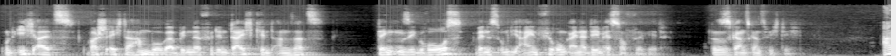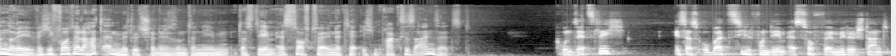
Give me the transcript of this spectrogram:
Und ich als waschechter Hamburger bin dafür den Deichkind-Ansatz. Denken Sie groß, wenn es um die Einführung einer DMS-Software geht. Das ist ganz, ganz wichtig. André, welche Vorteile hat ein mittelständisches Unternehmen, das DMS-Software in der täglichen Praxis einsetzt? Grundsätzlich ist das Oberziel von DMS-Software im Mittelstand,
